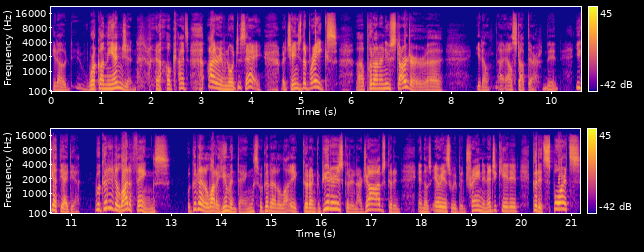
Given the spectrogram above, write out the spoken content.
you know, work on the engine, all kinds. I don't even know what to say. Right? Change the brakes, put on a new starter. you know, I'll stop there. You get the idea. We're good at a lot of things we're good at a lot of human things. We're good at a lot, eh, good on computers, good in our jobs, good in, in those areas we've been trained and educated, good at sports.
